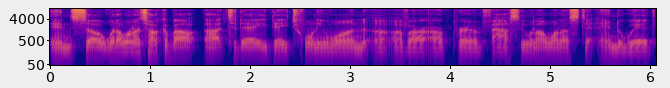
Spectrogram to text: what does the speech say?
And so, what I want to talk about uh, today, day 21 uh, of our, our prayer and fasting, what I want us to end with,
